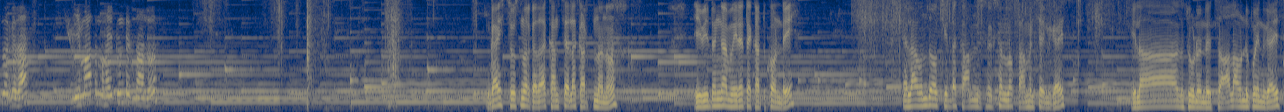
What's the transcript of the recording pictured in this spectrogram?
చూస్తున్నారు కదా? ఈ మాత్రం హైట్ ఉంటే చాలు. గాయస్ చూస్తున్నారు కదా కంచె ఎలా కడుతున్నాను? ఈ విధంగా మీరైతే కట్టుకోండి. ఎలా ఉందో కింద కామెంట్ సెక్షన్లో కామెంట్ చేయండి గైస్ ఇలా చూడండి చాలా ఉండిపోయింది గైస్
